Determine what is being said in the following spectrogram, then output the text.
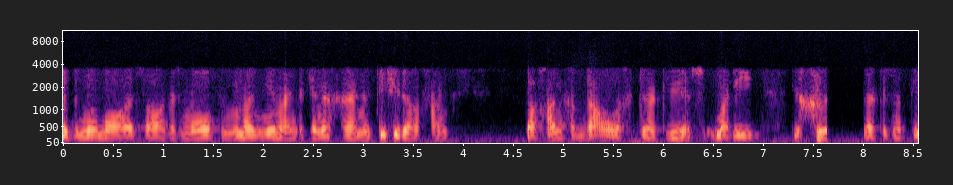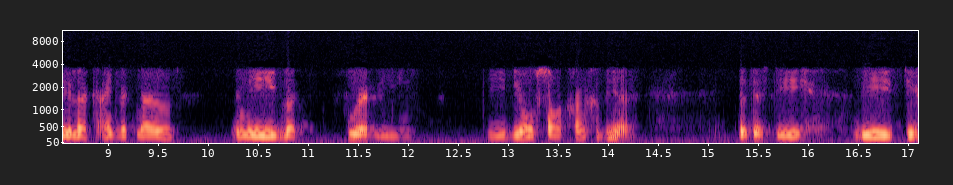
dit 'n normale saak is en hof en niemand neem eintlik enige notisie daarvan. Daar gaan geweldig druk wees, maar die die groot druk is natuurlik eintlik nou in die wat voor die die die hofsaak gaan gebeur. Dit is die die die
